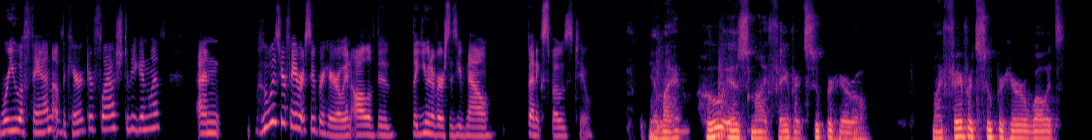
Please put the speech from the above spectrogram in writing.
were you a fan of the character Flash to begin with? And who is your favorite superhero in all of the the universes you've now been exposed to? Yeah, my who is my favorite superhero? My favorite superhero, well, it's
